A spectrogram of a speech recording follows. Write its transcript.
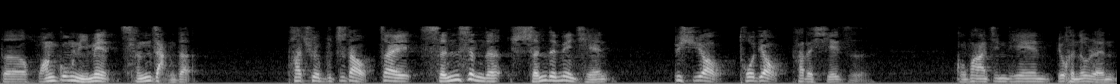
的皇宫里面成长的，他却不知道在神圣的神的面前，必须要脱掉他的鞋子。恐怕今天有很多人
